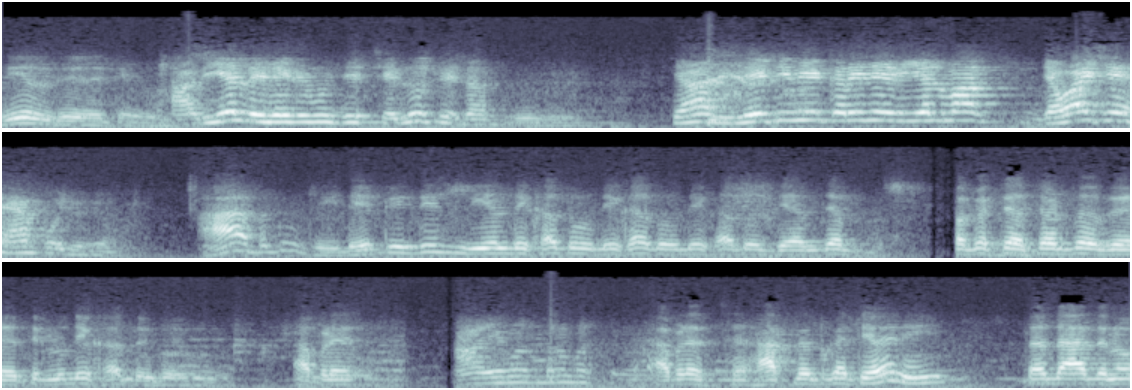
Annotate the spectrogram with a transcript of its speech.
રિયલ રિલેટિવ આ રિયલ રિલેટિવ જે છેલ્લું સ્ટેશન ત્યાં રિલેટિવ એ કરીને રિયલમાં જવાય છે એમ પૂછું છું. હા બધું રિલેટિવથી રિયલ દેખાતું દેખાતું દેખાતું. જેમ જેમ પગથિયા ચડતો ગયો તેટલું દેખાતું ગયું. આપણે આપણે હાથને પગથિયા હોય ને તો દાદ નો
